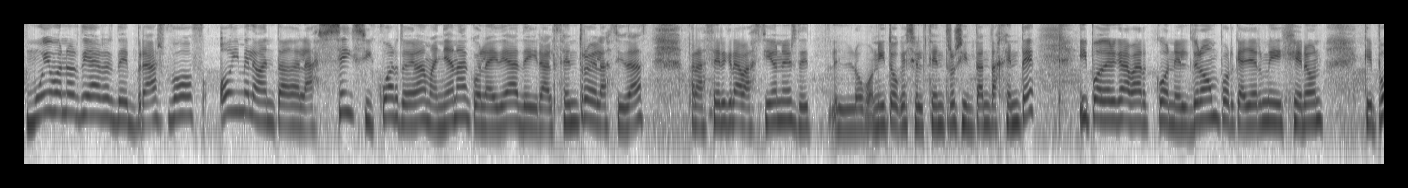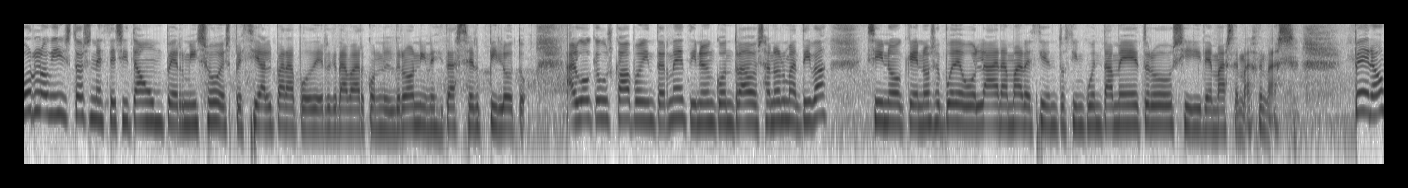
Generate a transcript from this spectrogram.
Muy buenos días desde Brasov. Hoy me he levantado a las 6 y cuarto de la mañana con la idea de ir al centro de la ciudad para hacer grabaciones de lo bonito que es el centro sin tanta gente y poder grabar con el dron porque ayer me dijeron que por lo visto se necesita un permiso especial para poder grabar con el dron y necesitas ser piloto. Algo que he buscado por internet y no he encontrado esa normativa, sino que no se puede volar a más de 150 metros y demás, demás, demás. Pero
